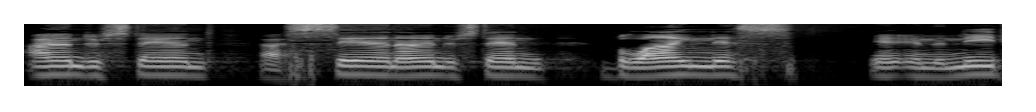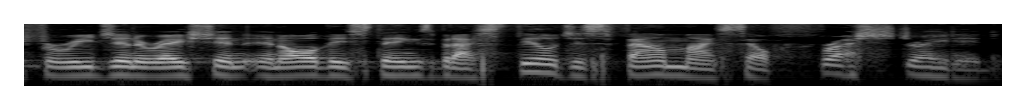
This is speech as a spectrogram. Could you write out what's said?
I understand uh, sin. I understand blindness and, and the need for regeneration and all these things, but I still just found myself frustrated.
